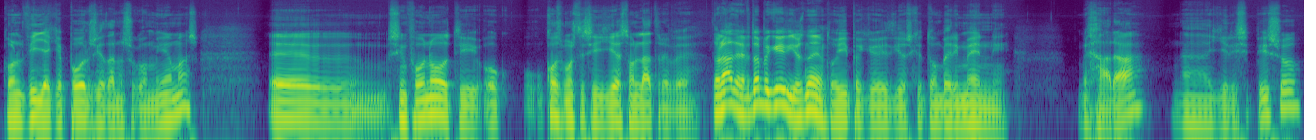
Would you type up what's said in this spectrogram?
κονδύλια και πόρους για τα νοσοκομεία μας. Ε, συμφωνώ ότι ο, ο κόσμος της υγείας τον λάτρευε. Το λάτρευε, το είπε και ο ίδιος, ναι. Το είπε και ο ίδιος και τον περιμένει με χαρά να γυρίσει πίσω.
